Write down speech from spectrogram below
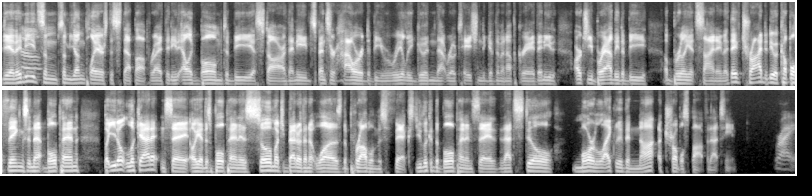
yeah they so, need some some young players to step up, right? They need Alec Bohm to be a star. They need Spencer Howard to be really good in that rotation to give them an upgrade. They need Archie Bradley to be a brilliant signing. Like they've tried to do a couple things in that bullpen, but you don't look at it and say, "Oh yeah, this bullpen is so much better than it was. The problem is fixed." You look at the bullpen and say, "That's still more likely than not a trouble spot for that team. Right.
